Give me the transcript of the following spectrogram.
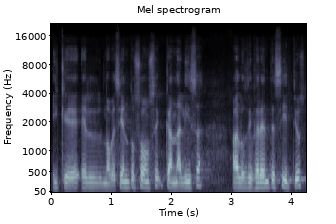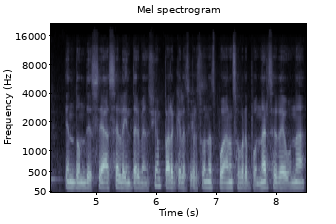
y que el 911 canaliza a los diferentes sitios en donde se hace la intervención para que las personas puedan sobreponerse de una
